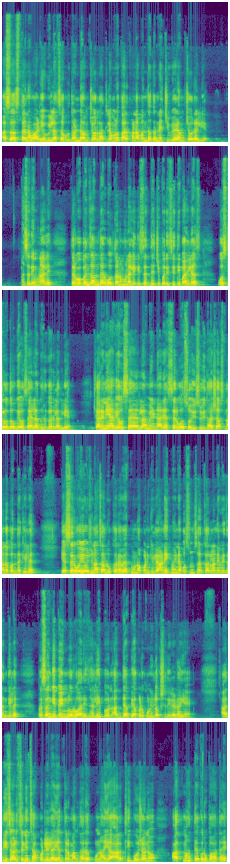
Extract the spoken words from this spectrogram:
असं असताना वाढीव बिलाचा भृदंड आमच्यावर घातल्यामुळे कारखाना बंद करण्याची वेळ आमच्यावर आली आहे. असं ते म्हणाले. तर बबन जामदार बोलताना म्हणाले की सध्याची परिस्थिती पाहिल्यास वस्त्रोद्योग व्यवसायाला घरघर लागली आहे. कारण या व्यवसायाला मिळणाऱ्या सर्व सोयीसुविधा शासनानं बंद केल्या आहेत या सर्व योजना चालू कराव्यात म्हणून आपण गेल्या अनेक महिन्यापासून सरकारला निवेदन दिलं प्रसंगी बेंगळुरू वारी झाली पण अद्याप याकडे कोणी लक्ष दिलं नाही आहे. आधीच अडचणीत सापडलेला यंत्रमागधारक पुन्हा या आर्थिक बोजानं आत्महत्या करू पाहत आहे.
